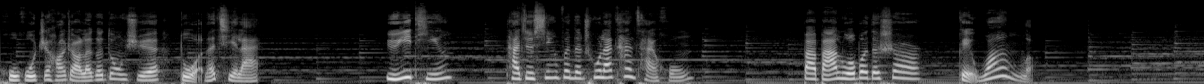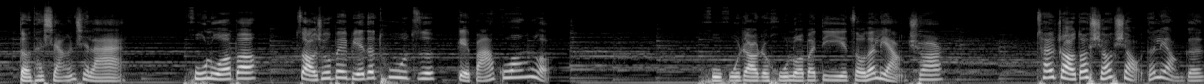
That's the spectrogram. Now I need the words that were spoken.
呼呼只好找了个洞穴躲了起来。雨一停，他就兴奋地出来看彩虹，把拔萝卜的事儿给忘了。等他想起来。胡萝卜早就被别的兔子给拔光了。呼呼绕着胡萝卜地走了两圈，才找到小小的两根。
